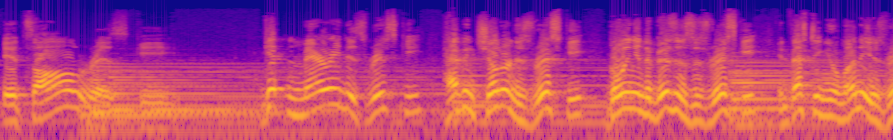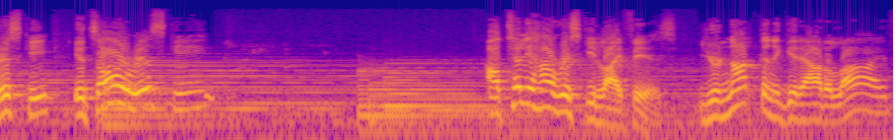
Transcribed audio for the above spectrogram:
It's all risky. Getting married is risky. Having children is risky. Going into business is risky. Investing your money is risky. It's all risky. I'll tell you how risky life is. You're not going to get out alive.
